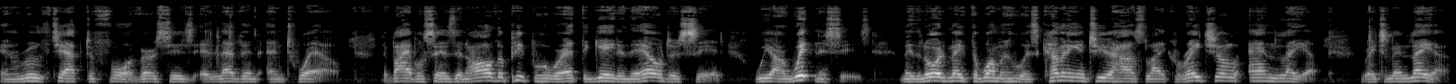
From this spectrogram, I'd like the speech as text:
in Ruth chapter 4, verses 11 and 12. The Bible says, And all the people who were at the gate and the elders said, We are witnesses. May the Lord make the woman who is coming into your house like Rachel and Leah. Rachel and Leah,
